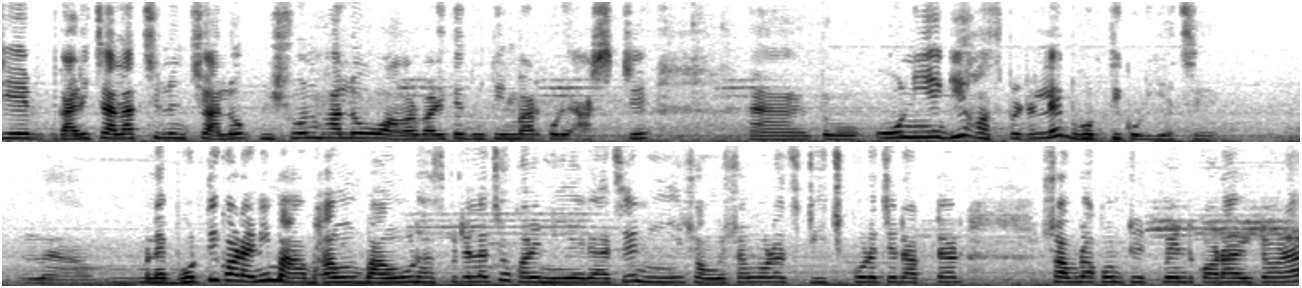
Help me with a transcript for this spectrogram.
যে গাড়ি চালাচ্ছিলেন চালক ভীষণ ভালো ও আমার বাড়িতে দু তিনবার করে আসছে। হ্যাঁ, তো ও নিয়ে গিয়ে হসপিটালে ভর্তি করিয়েছে। মানে ভর্তি করায়নি বাঙ্গুর হসপিটাল আছে ওখানে নিয়ে গেছে নিয়ে সঙ্গে সঙ্গে ওরা স্টিচ করেছে ডাক্তার সব রকম ট্রিটমেন্ট করা এটা ওরা।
